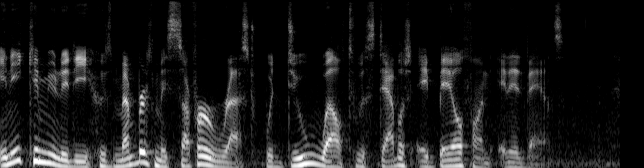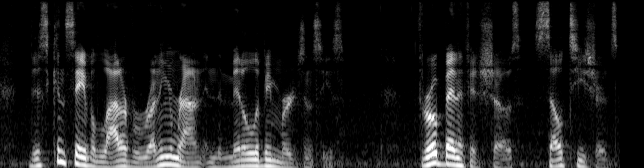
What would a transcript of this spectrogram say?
Any community whose members may suffer arrest would do well to establish a bail fund in advance. This can save a lot of running around in the middle of emergencies. Throw benefit shows, sell t shirts,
